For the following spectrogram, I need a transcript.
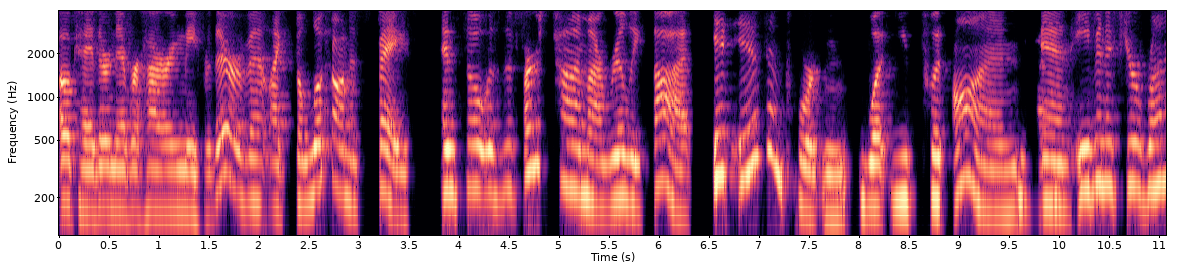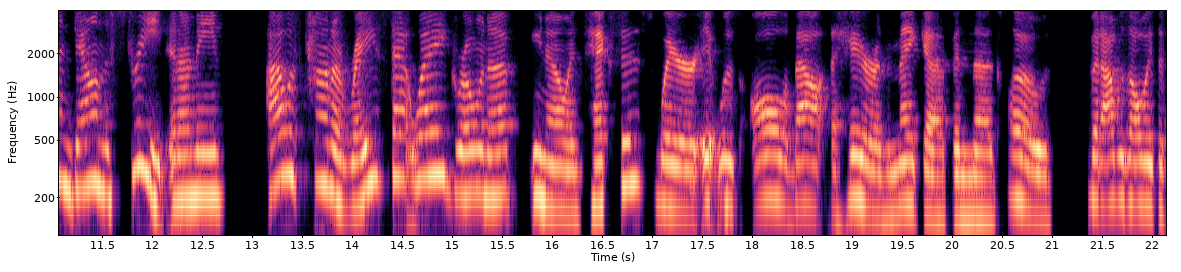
okay, they're never hiring me for their event. Like the look on his face. And so it was the first time I really thought it is important what you put on. Yeah. And even if you're running down the street, and I mean, I was kind of raised that way growing up, you know, in Texas, where it mm-hmm. was all about the hair and the makeup and the clothes. But I was always a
